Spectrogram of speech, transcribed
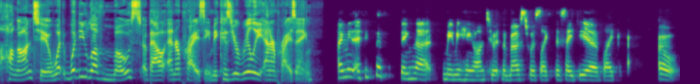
hung on to? What, what do you love most about enterprising? Because you're really enterprising. I mean, I think the thing that made me hang on to it the most was like this idea of like, oh,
